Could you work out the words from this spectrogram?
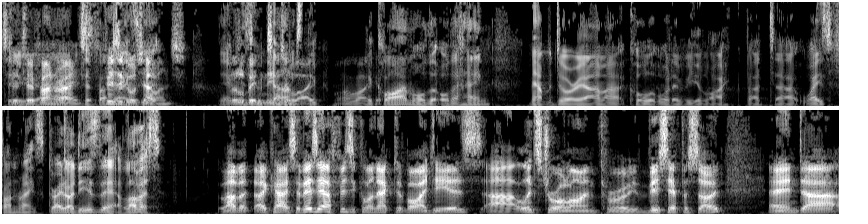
To, to, uh, fundraise. to fundraise, Physical yeah. challenge. Yeah, a little bit challenge, ninja-like. The, like the climb or the or the hang, Mount Midoriyama, call it whatever you like, but uh, ways to fundraise. Great ideas there. I love it. Love it. Okay, so there's our physical and active ideas. Uh, let's draw a line through this episode, and uh,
